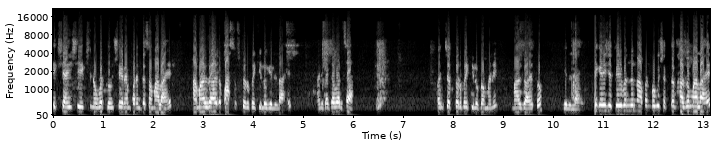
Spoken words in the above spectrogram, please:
एकशे ऐंशी एकशे नव्वद दोनशे ग्रॅम पर्यंतचा माल आहे. हा माल जो आहे पासष्ट रुपये किलो गेलेला आहे. आणि त्याच्यावरचा पंच्याहत्तर रुपये किलो प्रमाणे माल जो आहे तो गेलेला आहे. ठिकाणी शेतकरी बंधूंना आपण बघू शकतात हा जो माल आहे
